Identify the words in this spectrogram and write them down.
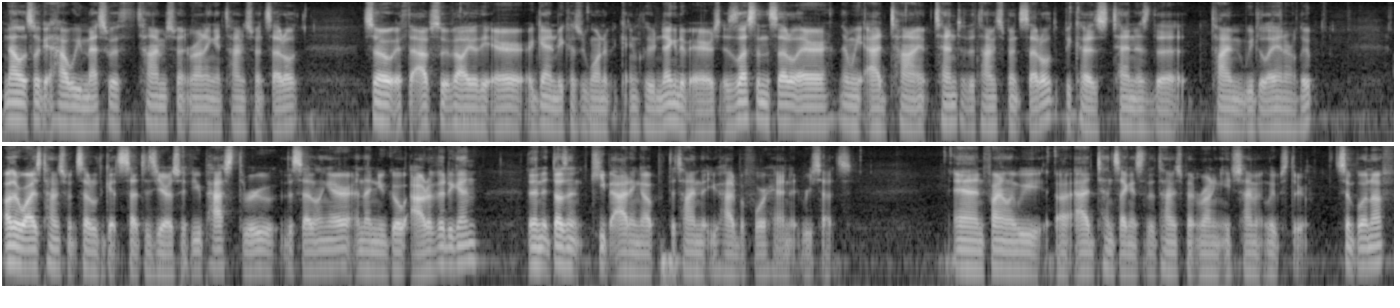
Now let's look at how we mess with time spent running and time spent settled. So if the absolute value of the error, again, because we want to include negative errors, is less than the settle error, then we add time 10 to the time spent settled because 10 is the time we delay in our loop. Otherwise, time spent settled gets set to zero. So if you pass through the settling error and then you go out of it again, then it doesn't keep adding up the time that you had beforehand, it resets. And finally, we uh, add 10 seconds to the time spent running each time it loops through. Simple enough.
